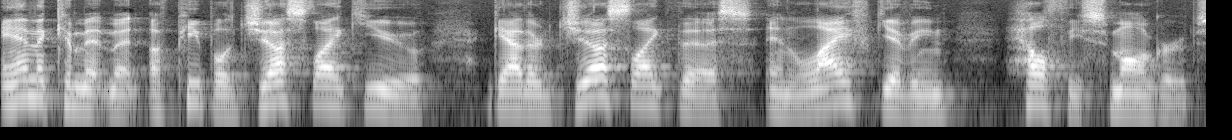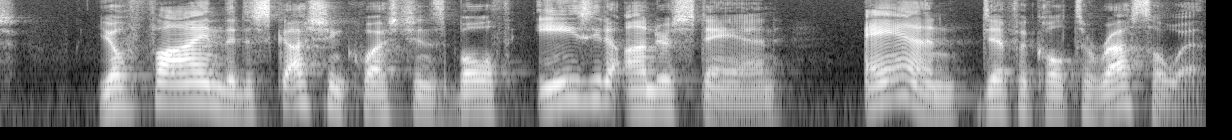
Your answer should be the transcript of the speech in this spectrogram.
and the commitment of people just like you, gathered just like this in life giving, healthy small groups. You'll find the discussion questions both easy to understand and difficult to wrestle with.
